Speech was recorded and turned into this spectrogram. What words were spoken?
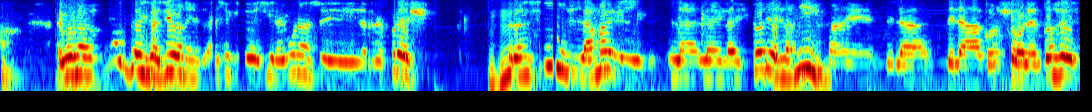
algunas actualizaciones, eso quiero decir, algunas eh, refresh, pero en sí la, la, la, historia es la misma de, la, de la consola, entonces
